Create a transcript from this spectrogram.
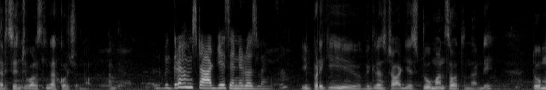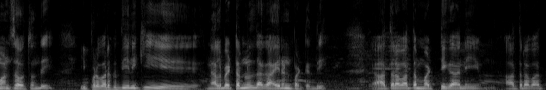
దర్శించవలసిందిగా కూర్చున్నాం. అంతే. విగ్రహం స్టార్ట్ చేసి ఎన్ని రోజులు ఇప్పటికీ విగ్రహం స్టార్ట్ చేసి టూ మంత్స్ అవుతుందండి. టూ మంత్స్ అవుతుంది. ఇప్పటి వరకు దీనికి నలభై టన్నుల దాకా ఐరన్ పట్టింది. ఆ తర్వాత మట్టి కానీ ఆ తర్వాత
